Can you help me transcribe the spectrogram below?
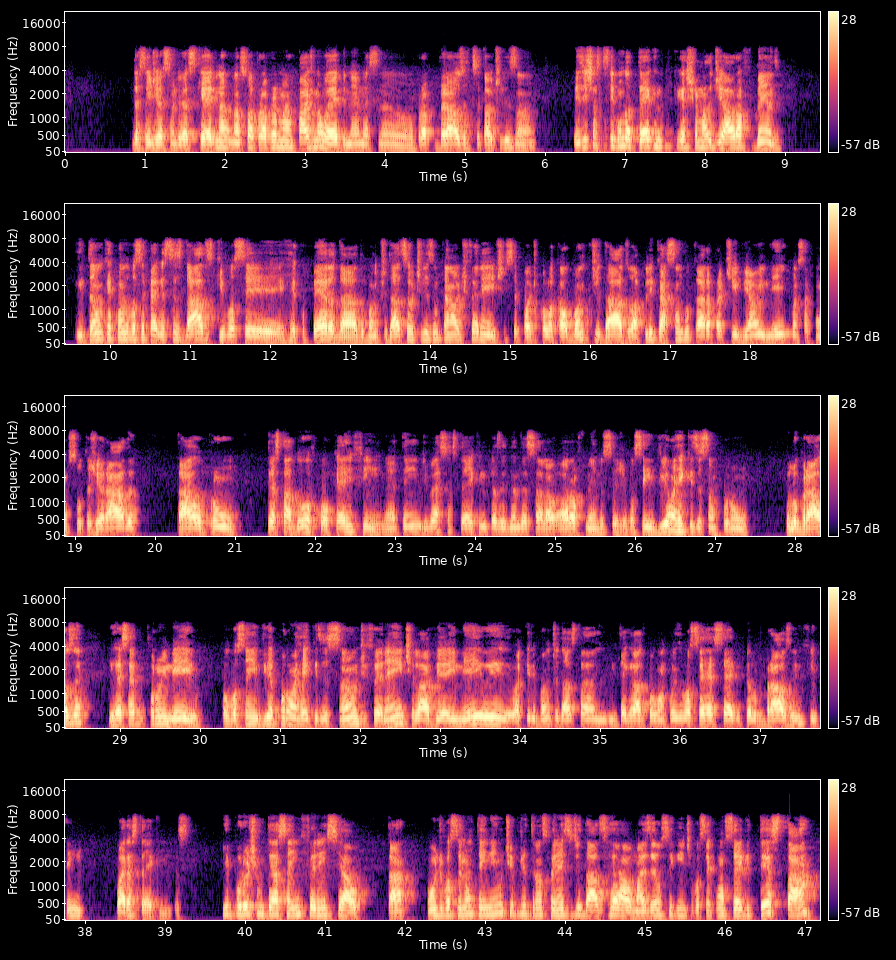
dessa injeção de SQL na, na sua própria página web, né, nesse, no, no próprio browser que você está utilizando. Existe a segunda técnica que é chamada de out of band, então, que é quando você pega esses dados que você recupera da, do banco de dados, você utiliza um canal diferente. Você pode colocar o banco de dados, a aplicação do cara para te enviar um e-mail com essa consulta gerada, tá? ou para um testador qualquer, enfim, né? tem diversas técnicas dentro dessa out of band, ou seja, você envia uma requisição por um, pelo browser e recebe por um e-mail, ou você envia por uma requisição diferente lá via e-mail e aquele banco de dados está integrado com alguma coisa você recebe pelo browser, enfim, tem várias técnicas. E por último tem essa inferencial, tá? Onde você não tem nenhum tipo de transferência de dados real, mas é o seguinte, você consegue testar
